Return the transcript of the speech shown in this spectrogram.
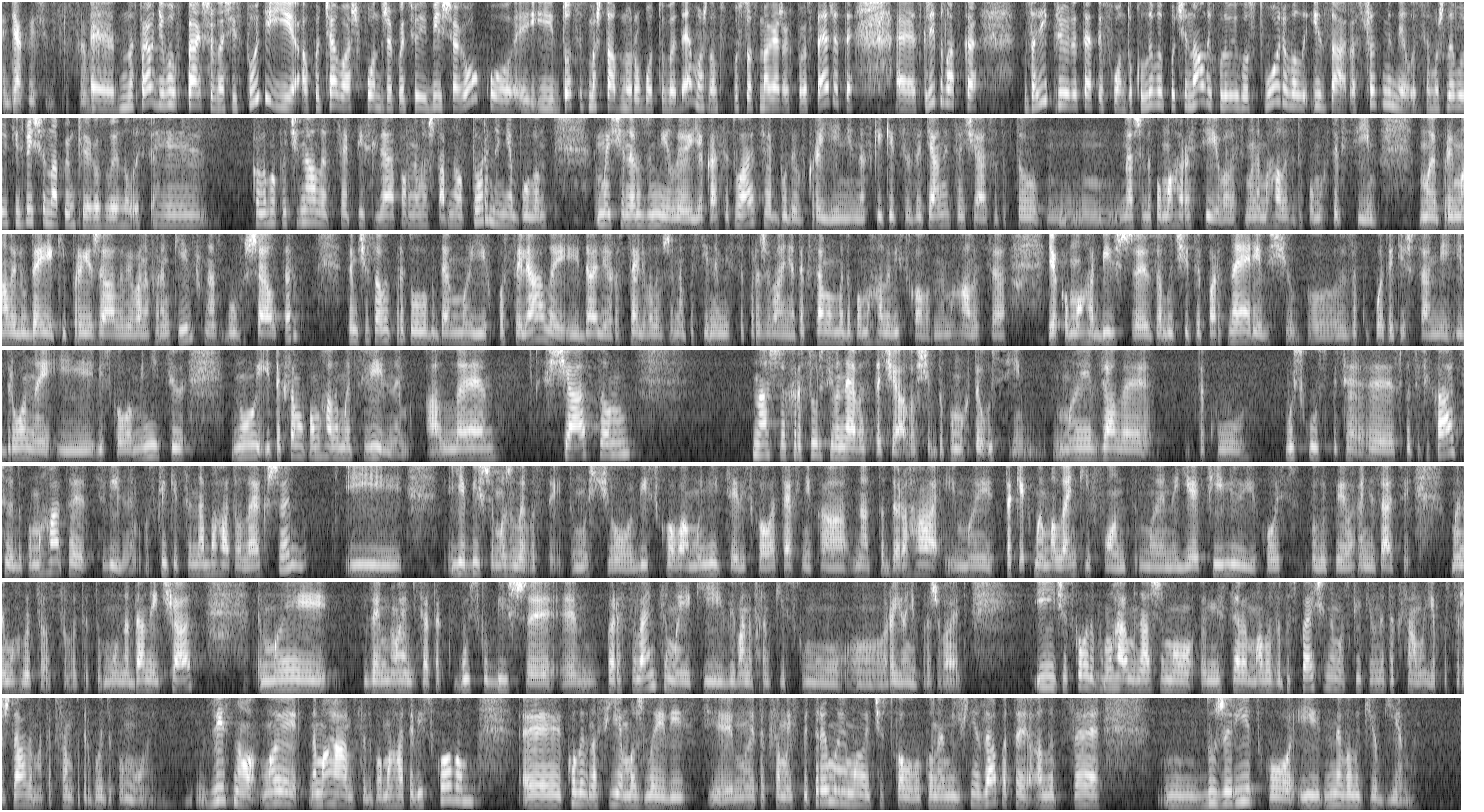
Дякую, що запросили. Е, ну, Насправді ви вперше в нашій студії. А хоча ваш фонд вже працює більше року і досить масштабну роботу веде, можна в соцмережах простежити. Е, Скажіть, будь ласка, взагалі пріоритети фонду, коли ви починали, коли ви його створювали, і зараз що змінилося? Можливо, якісь більші напрямки розвинулися? Коли ми починали це після повномасштабного вторгнення було, ми ще не розуміли, яка ситуація буде в країні, наскільки це затягнеться часу. Тобто наша допомога розсіювалася. Ми намагалися допомогти всім. Ми приймали людей, які приїжджали в Івано-Франківськ. У нас був шелтер, тимчасовий притулок, де ми їх поселяли і далі розселювали вже на постійне місце проживання. Так само ми допомагали військовим, намагалися якомога більше залучити партнерів, щоб е, закупити ті ж самі і дрони, і військову амуніцію. Ну і так само допомагали ми цивільним. Але з часом наших ресурсів не вистачало, щоб допомогти усім. Ми взяли таку вузьку е, специфікацію допомагати цивільним, оскільки це набагато легше. І є більше можливостей, тому що військова амуніція, військова техніка надто дорога, і ми, так як ми маленький фонд, ми не є філією якоїсь великої організації, ми не могли це осилити. Тому на даний час ми займаємося так вузько більше ем, переселенцями, які в Івано-Франківському районі проживають. І частково допомагаємо нашим місцевим малозабезпеченим, оскільки вони так само є постраждалими, так само потребують допомоги. Звісно, ми намагаємося допомагати військовим, е, коли в нас є можливість. е, Ми так само їх підтримуємо, частково виконуємо їхні запити, але це дуже рідко і невеликі об'єми.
